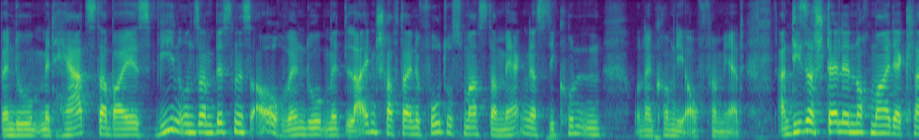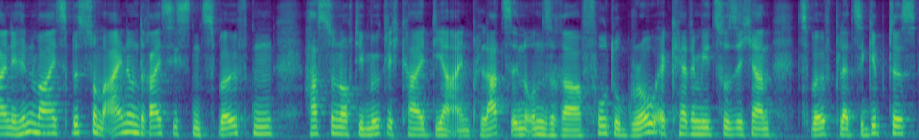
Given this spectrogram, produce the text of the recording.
wenn du mit Herz dabei bist, wie in unserem Business auch. Wenn du mit Leidenschaft deine Fotos machst, dann merken das die Kunden und dann kommen die auch vermehrt. An dieser Stelle nochmal der kleine Hinweis. Bis zum 31.12. hast du noch die Möglichkeit, dir einen Platz in unserer Photo Grow Academy zu sichern. Zwölf Plätze gibt es.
